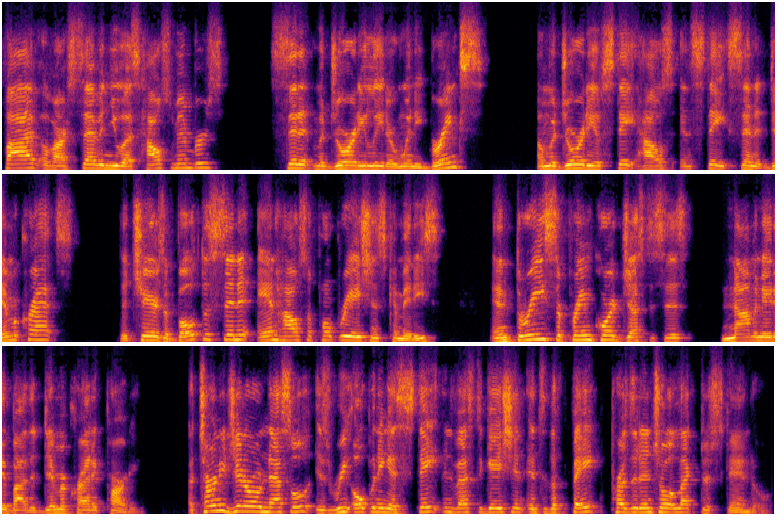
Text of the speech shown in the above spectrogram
five of our seven U.S. House members, Senate Majority Leader Winnie Brinks, a majority of State House and State Senate Democrats, the chairs of both the Senate and House Appropriations Committees, and three Supreme Court justices nominated by the Democratic Party. Attorney General Nessel is reopening a state investigation into the fake presidential elector scandal.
